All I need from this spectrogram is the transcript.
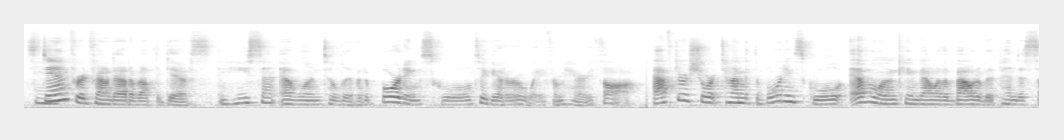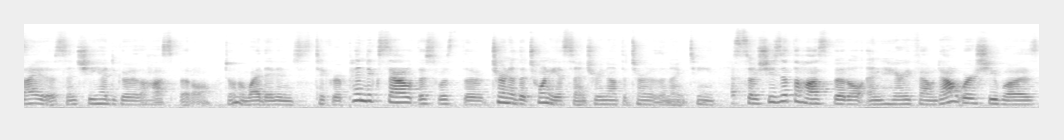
Stanford found out about the gifts and he sent Evelyn to live at a boarding school to get her away from Harry Thaw. After a short time at the boarding school, Evelyn came down with a bout of appendicitis and she had to go to the hospital. Don't know why they didn't just take her appendix out. This was the turn of the 20th century, not the turn of the 19th. So she's at the hospital and Harry found out where she was.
